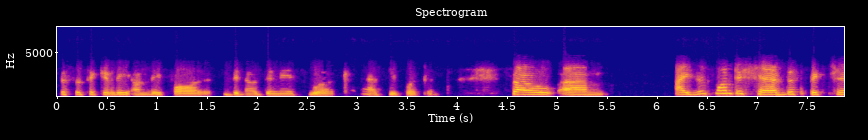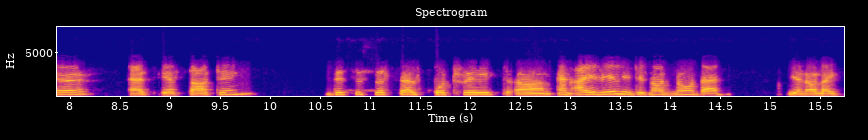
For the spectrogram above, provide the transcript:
specifically only for Binodini's work, as you put it. So um, I just want to share this picture as we are starting. This is a self-portrait, um, and I really did not know that, you know, like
